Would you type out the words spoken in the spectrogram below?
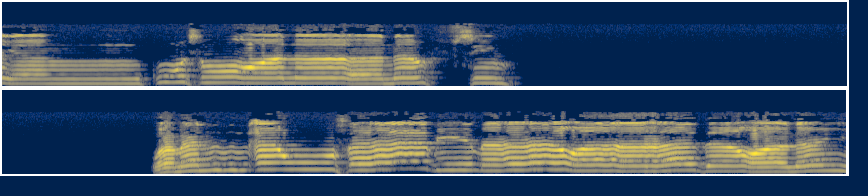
ينكث على نفسه. ومن أوفى بما عاهد عليه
